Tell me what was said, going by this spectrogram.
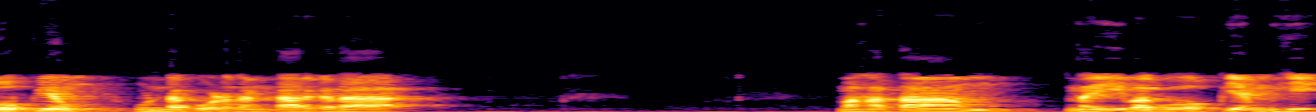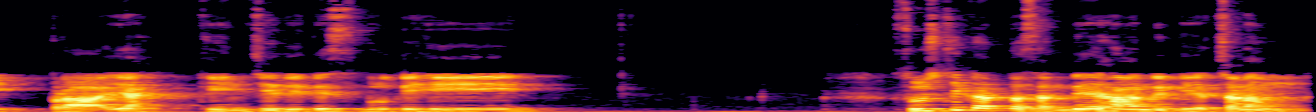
గోప్యం ఉండకూడదంటారు కదా. మహతాం నైవ గోప్యం హి ప్రాయ కించిదితి స్మృతి. సృష్టికర్త సందేహాన్ని తీర్చడం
